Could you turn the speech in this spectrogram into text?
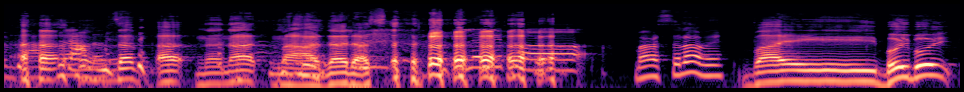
سبعة نانات مع دلس إلى اللقاء. مع السلامة. باي باي باي.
